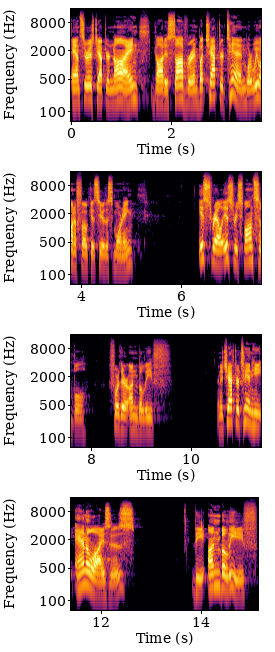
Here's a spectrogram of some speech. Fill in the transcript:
answer is chapter 9, God is sovereign. But chapter 10, where we want to focus here this morning, Israel is responsible for their unbelief. And in chapter 10, he analyzes the unbelief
